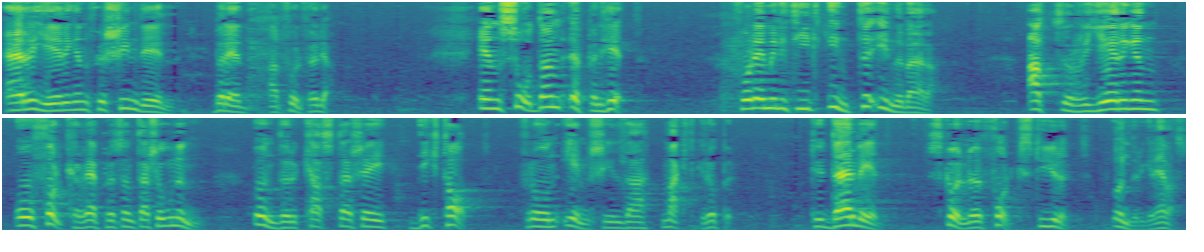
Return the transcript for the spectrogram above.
är regeringen för sin del beredd att fullfölja. En sådan öppenhet får emellertid inte innebära att regeringen och folkrepresentationen underkastar sig diktat från enskilda maktgrupper. Ty därmed skulle folkstyret undergrävas.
